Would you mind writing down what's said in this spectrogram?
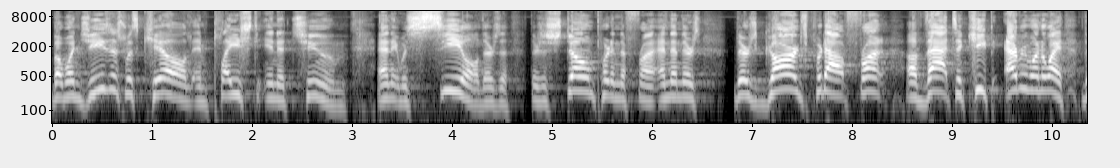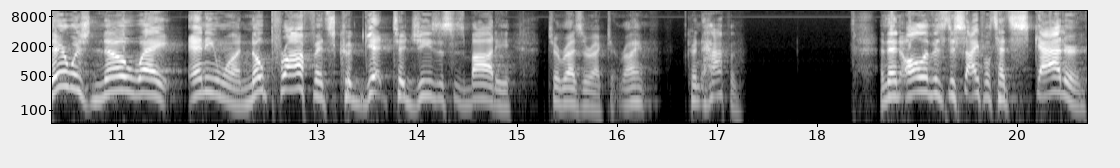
But when Jesus was killed and placed in a tomb and it was sealed, there's a, there's a stone put in the front, and then there's, there's guards put out front of that to keep everyone away. There was no way anyone, no prophets could get to Jesus' body to resurrect it, right? Couldn't happen. And then all of his disciples had scattered.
